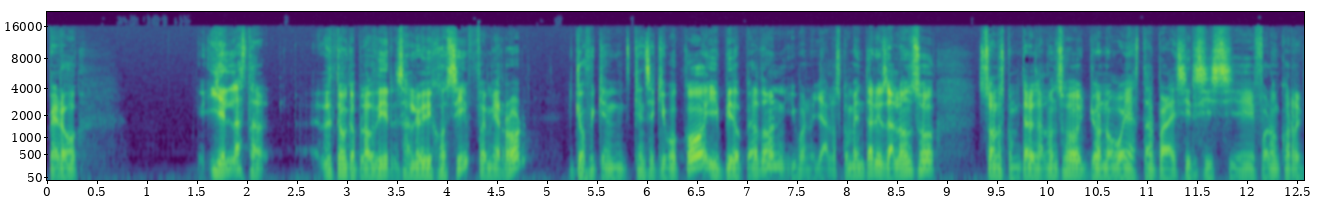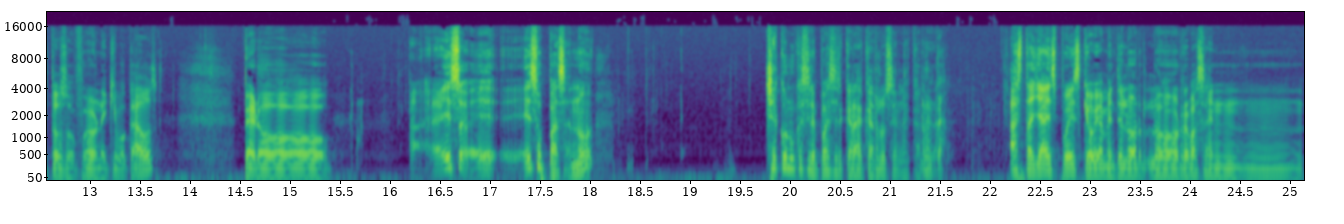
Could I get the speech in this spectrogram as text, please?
pero... Y él hasta, le tengo que aplaudir, salió y dijo, sí, fue mi error, yo fui quien, quien se equivocó y pido perdón. Y bueno, ya los comentarios de Alonso son los comentarios de Alonso. Yo no voy a estar para decir si, si fueron correctos o fueron equivocados. Pero eso, eh, eso pasa, ¿no? Checo nunca se le puede acercar a Carlos en la carrera. Nunca. Hasta ya después que obviamente lo, lo rebasa en,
